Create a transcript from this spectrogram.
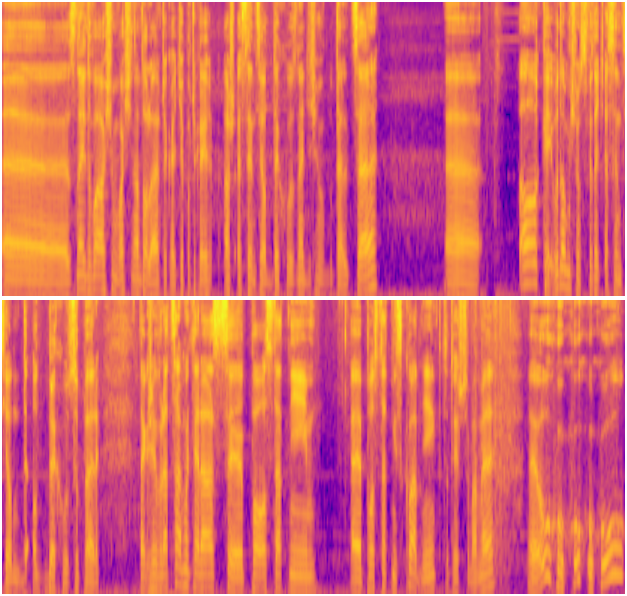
e, znajdowała się właśnie na dole. Czekajcie, poczekaj, aż esencja oddechu znajdzie się w butelce. E, Okej, udało mi się schwytać esencję odde- oddechu, super. Także wracamy teraz e, po ostatnim E, po ostatni składnik, co tu jeszcze mamy? E, uhu, hu, hu, hu.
